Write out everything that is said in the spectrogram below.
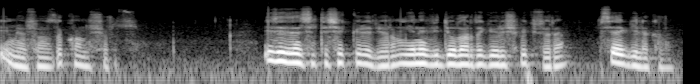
Bilmiyorsanız da konuşuruz. İzlediğiniz için teşekkür ediyorum. Yeni videolarda görüşmek üzere. Sevgiyle kalın.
